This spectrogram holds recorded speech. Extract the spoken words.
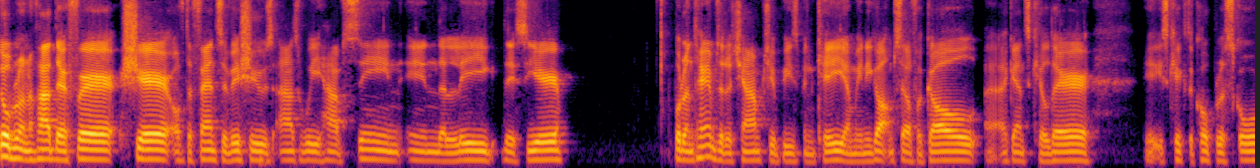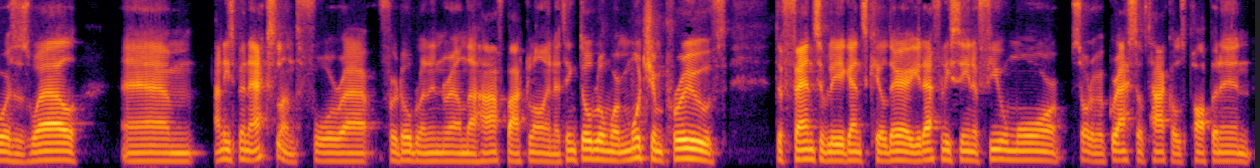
Dublin have had their fair share of defensive issues, as we have seen in the league this year. But in terms of the championship, he's been key. I mean, he got himself a goal uh, against Kildare. He's kicked a couple of scores as well. Um, and he's been excellent for uh, for Dublin in around the halfback line. I think Dublin were much improved defensively against Kildare. You definitely seen a few more sort of aggressive tackles popping in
